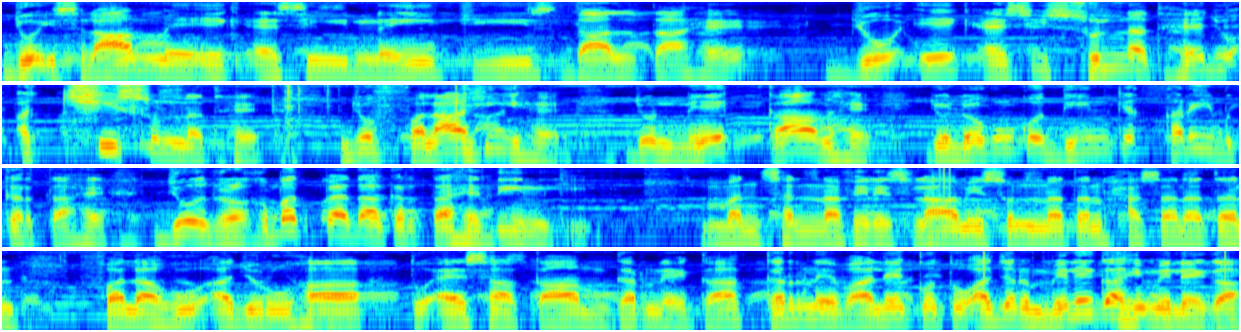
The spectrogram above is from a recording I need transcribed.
جو اسلام میں ایک ایسی نئی چیز ڈالتا ہے، جو ایک ایسی سنت ہے، جو اچھی سنت ہے، جو فلاحی ہے، جو نیک کام ہے، جو لوگوں کو دین کے قریب کرتا ہے، جو رغبت پیدا کرتا ہے دین کی۔ من سن فی الاسلام سنتا حسنتا فلہ اجرہا، تو ایسا کام کرنے کا، کرنے والے کو تو اجر ملے گا ہی ملے گا۔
